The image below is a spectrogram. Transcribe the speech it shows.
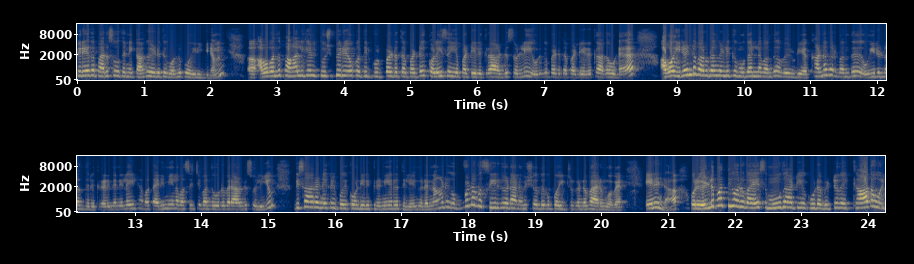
பிரேத பரிசோதனைக்காக எடுத்துக்கொண்டு போயிருக்கிறோம். அவ வந்து பாலியல் துஷ்பிரயோகத்திற்கு உட்படுத்தப்பட்டு கொலை செய்யப்பட்டிருக்கிறா என்று சொல்லி உறுதிப்படுத்தப்பட்டிருக்கு. அதோட அவ இரண்டு வருடங்களுக்கு முதல்ல வந்து அவருடைய கணவர் வந்து உயிரிழந்திருக்கிறார். இந்த நிலையில் அவ தனிமையில வசிச்சு வந்த ஒருவரான்னு சொல்லியும் விசாரணைகள் போய் கொண்டிருக்கிற நேரத்தில் எங்கட நாடு எவ்வளவு சீர்கேடான விஷயத்துக்கு போயிட்டு இருக்குன்னு பாருங்க அவன். ஏனெண்டா ஒரு எழுபத்தி ஒரு வயசு மூதாட்டிய கூட விட்டு வைக்காத ஒரு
